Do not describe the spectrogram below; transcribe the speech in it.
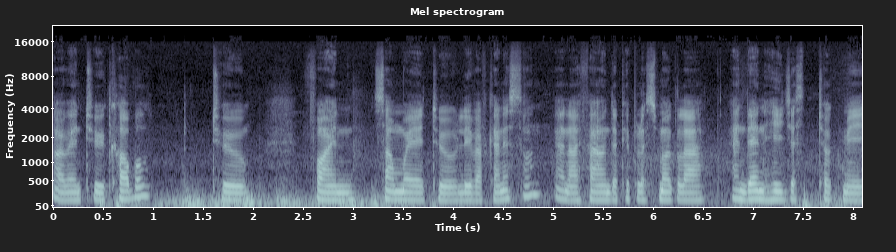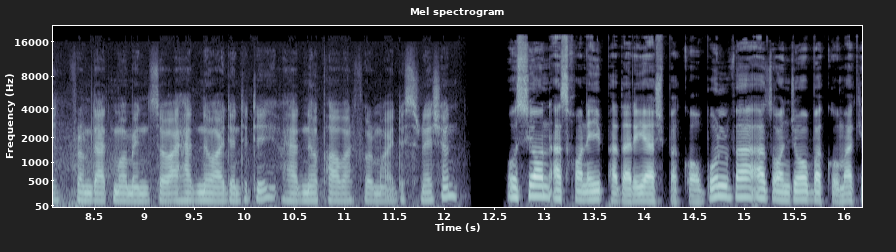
I went to Kabul to find some way to leave Afghanistan and I found the people smuggler and then he just took me from that moment so I had no identity I had no power for my destination اوسیان از خانه پدریش به کابل و از آنجا به کمک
